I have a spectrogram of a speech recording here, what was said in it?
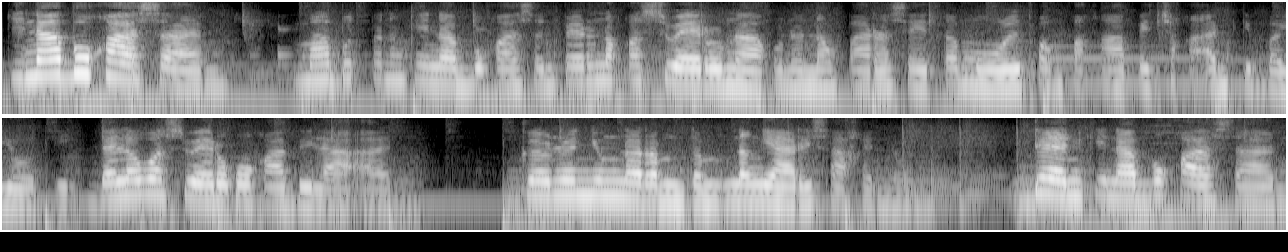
kinabukasan, umabot pa ng kinabukasan, pero nakaswero na ako na ng paracetamol, pampakapit, tsaka antibiotic. Dalawa swero ko kabilaan. Ganon yung naramdam, nangyari sa akin nun. Then, kinabukasan,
